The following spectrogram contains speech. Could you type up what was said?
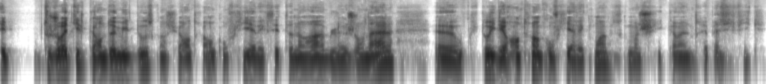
Et toujours est-il qu'en 2012, quand je suis rentré en conflit avec cet honorable journal, euh, ou plutôt il est rentré en conflit avec moi, parce que moi je suis quand même très pacifique,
